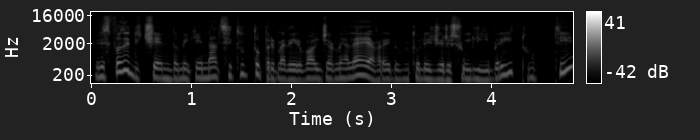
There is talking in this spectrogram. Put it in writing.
Mi rispose dicendomi che innanzitutto prima di rivolgermi a lei avrei dovuto leggere i suoi libri, tutti,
